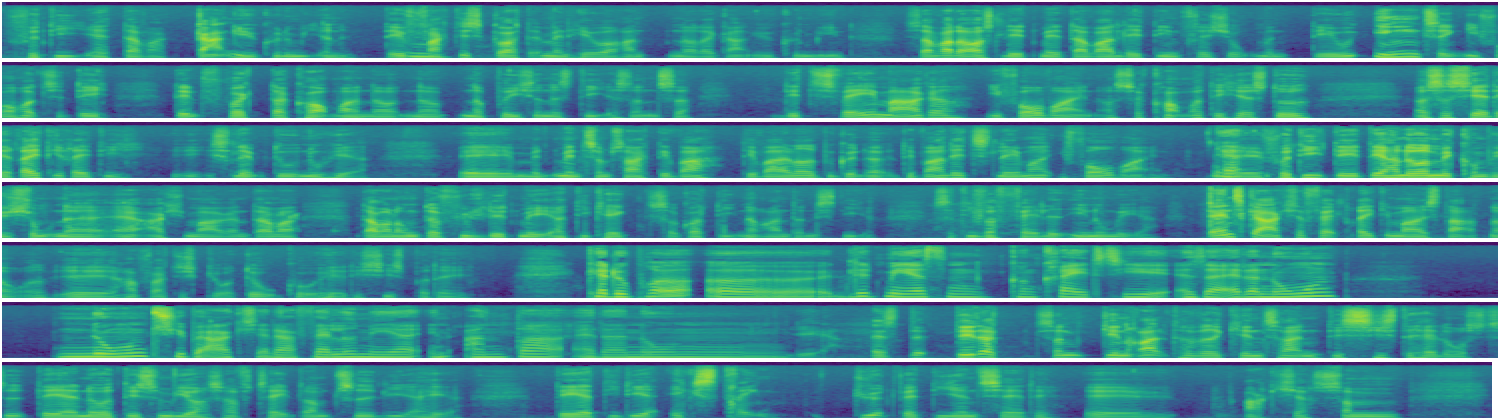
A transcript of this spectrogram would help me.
fordi at der var gang i økonomierne. Det er jo mm. faktisk godt, at man hæver renten, når der er gang i økonomien. Så var der også lidt med, der var lidt inflation, men det er jo ingenting i forhold til det, den frygt, der kommer, når, når, når priserne stiger sådan. Så lidt svage markeder i forvejen, og så kommer det her stød. Og så ser det rigtig, rigtig slemt ud nu her. Øh, men, men som sagt, det var, det var allerede begyndt, det var lidt slemmere i forvejen. Ja. Øh, fordi det, det har noget med komposition af, af aktiemarkedet. Der var, der var nogen, der fyldte lidt mere, og de kan ikke så godt lide, når renterne stiger. Så de var faldet endnu mere. Danske aktier faldt rigtig meget i starten af året, øh, har faktisk gjort det ok her de sidste par dage. Kan du prøve at lidt mere sådan konkret sige, altså er der nogen, nogen type aktier, der er faldet mere end andre? Er der nogen... Ja, yeah. altså det, det, der sådan generelt har været kendetegnet det sidste halvårs tid, det er noget af det, som vi også har talt om tidligere her. Det er de der ekstremt dyrt værdiansatte øh, aktier, som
